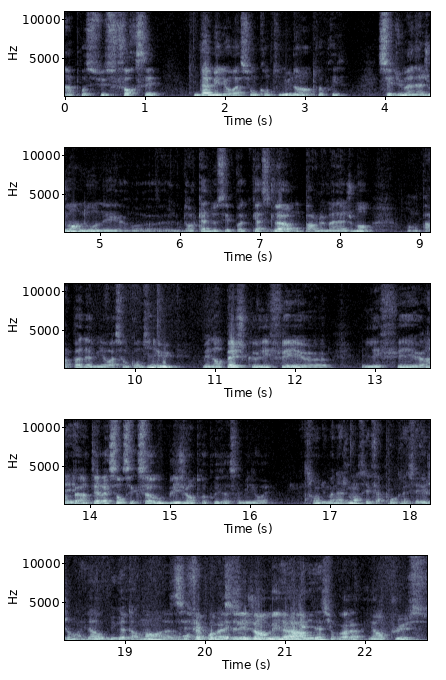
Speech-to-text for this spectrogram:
un processus forcé d'amélioration continue dans l'entreprise. C'est du management, nous on est, euh, dans le cadre de ces podcasts-là, on parle de management, on ne parle pas d'amélioration continue. Mais n'empêche que l'effet euh, euh, intéressant, c'est que ça oblige l'entreprise à s'améliorer. Son du management, c'est faire progresser les gens. Et là, obligatoirement, euh, c'est faire progresser, les gens, mais là, voilà. Et en plus,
